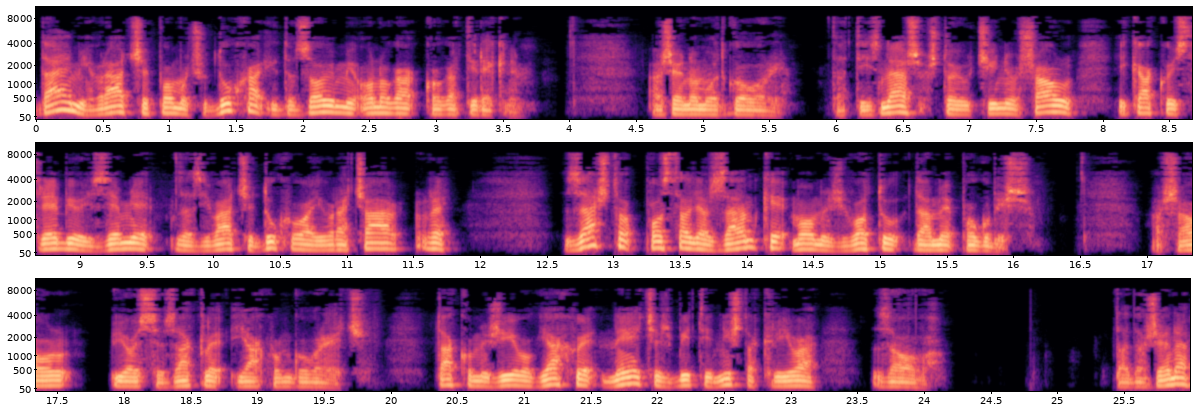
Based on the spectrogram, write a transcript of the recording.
daj mi vraće pomoću duha i dozovi mi onoga koga ti reknem. A žena mu odgovori, da ti znaš što je učinio Šaul i kako je istrebio iz zemlje zazivače duhova i vraćare, zašto postavljaš zamke mome životu da me pogubiš? A Šaul joj se zakle Jahvom govoreći, tako mi živog Jahve nećeš biti ništa kriva za ovo. Tada žena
